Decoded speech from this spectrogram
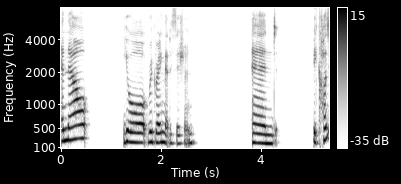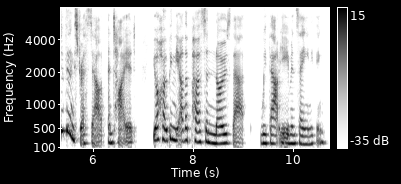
And now you're regretting that decision. And because you're feeling stressed out and tired, you're hoping the other person knows that without you even saying anything.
